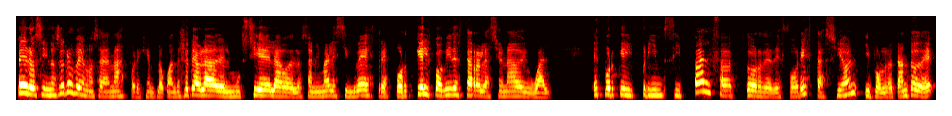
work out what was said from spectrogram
Pero si nosotros vemos además, por ejemplo, cuando yo te hablaba del murciélago, de los animales silvestres, ¿por qué el COVID está relacionado igual? Es porque el principal factor de deforestación y por lo tanto de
